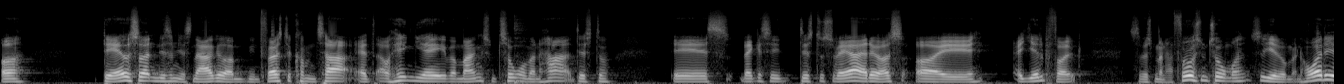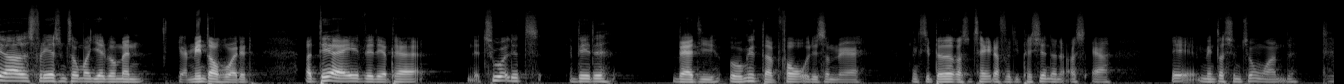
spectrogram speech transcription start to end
Og det er jo sådan, ligesom jeg snakkede om i min første kommentar, at afhængig af, hvor mange symptomer man har, desto, øh, hvad kan jeg sige, desto sværere er det også at, øh, at hjælpe folk. Så hvis man har få symptomer, så hjælper man hurtigere, og hvis flere symptomer hjælper man ja, mindre hurtigt. Og deraf vil det per naturligt vil det være de unge, der får ligesom, øh, man kan sige, bedre resultater, fordi patienterne også er øh, mindre symptomramte. Mm.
